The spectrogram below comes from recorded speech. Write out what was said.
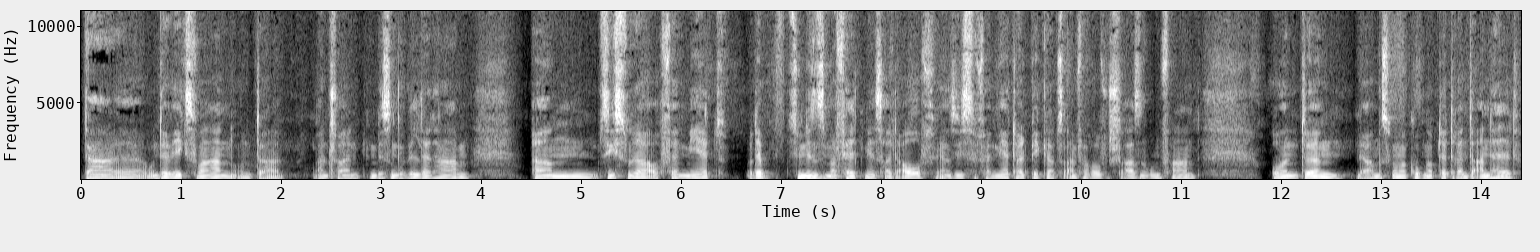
da äh, unterwegs waren und da anscheinend ein bisschen gewildert haben, ähm, siehst du da auch vermehrt, oder zumindest mal fällt mir es halt auf, ja, siehst du vermehrt halt Pickups einfach auf den Straßen rumfahren. Und ähm, ja, muss man mal gucken, ob der Trend anhält.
